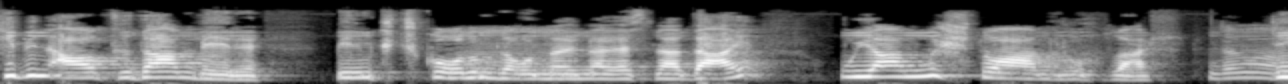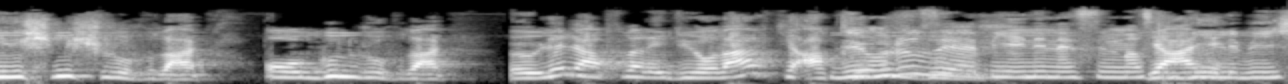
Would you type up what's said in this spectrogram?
2006'dan beri benim küçük oğlum da onların arasına dahil uyanmış doğan ruhlar. Değil mi? Gelişmiş ruhlar, olgun ruhlar. Öyle laflar ediyorlar ki aklınız Diyoruz durur. ya bir yeni nesil nasıl Yani- bilmiş.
